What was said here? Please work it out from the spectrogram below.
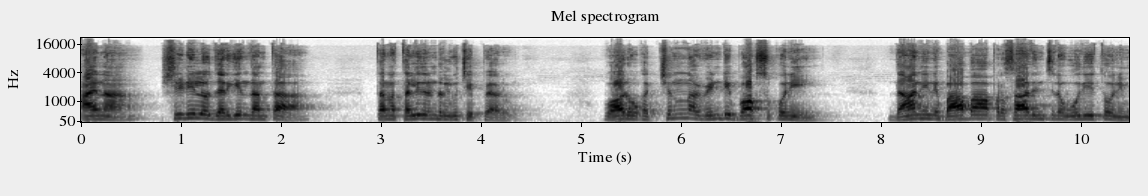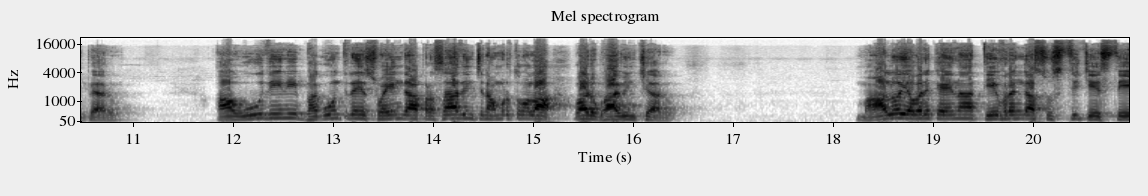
ఆయన షిరిడీలో జరిగిందంతా తన తల్లిదండ్రులకు చెప్పారు. వారు ఒక చిన్న వెండి బాక్స్ కొని దానిని బాబా ప్రసాదించిన ఊదితో నింపారు. ఆ ఊదిని భగవంతుడే స్వయంగా ప్రసాదించిన అమృతంలా వారు భావించారు. మాలో ఎవరికైనా తీవ్రంగా సుస్థి చేస్తే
